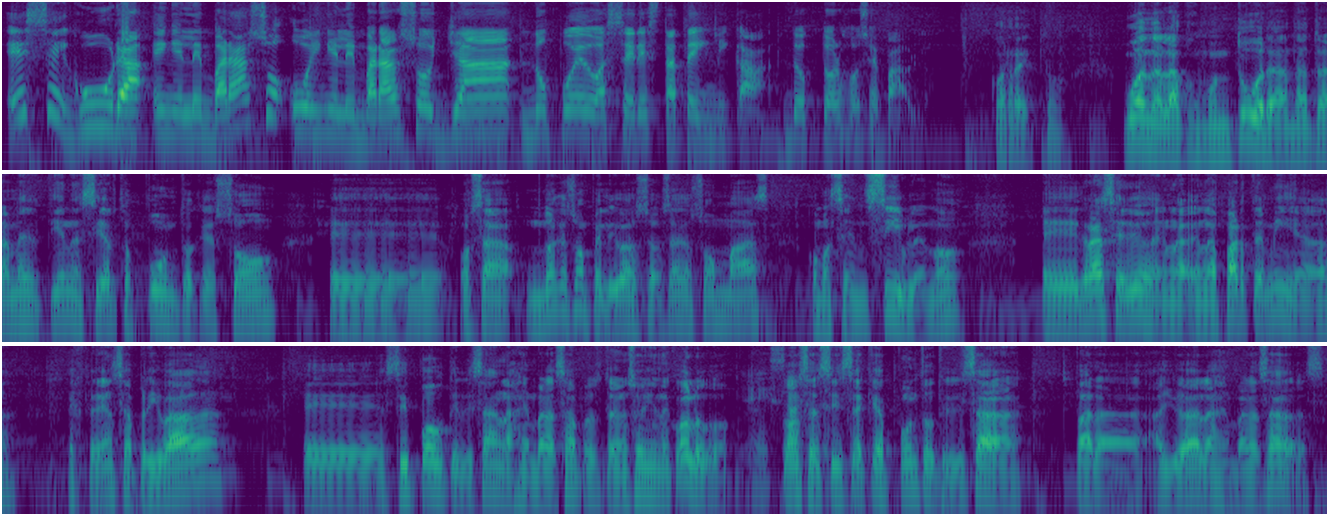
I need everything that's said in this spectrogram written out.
¿Es segura en el embarazo o en el embarazo ya no puedo hacer esta técnica, doctor José Pablo? Correcto. Bueno, la acupuntura naturalmente tiene ciertos puntos que son, eh, o sea, no es que son peligrosos, o sea, que son más como sensibles, ¿no? Eh, gracias a Dios, en la, en la parte mía, experiencia privada, eh, sí puedo utilizar en las embarazadas, pero también soy ginecólogo. Entonces sí sé qué punto utilizar para ayudar a las embarazadas.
